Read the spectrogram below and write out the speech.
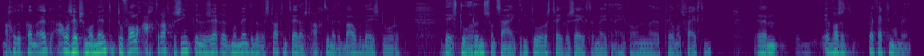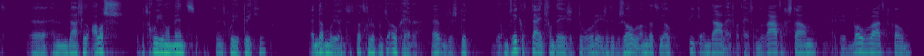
Maar goed, het kan, hè, alles heeft zijn momentum. Toevallig achteraf gezien kunnen we zeggen, het moment dat we starten in 2018 met de bouw van deze toren, deze torens, want het zijn eigenlijk drie torens, twee van 70 meter en één van eh, 215, ehm, was het perfecte moment. Eh, en daar viel alles op het goede moment, op het, in het goede putje. En dat, moet je, dat geluk moet je ook hebben. Hè. Dus dit, de ontwikkeltijd van deze toren is natuurlijk zo lang dat hij ook pieken en dalen heeft. Hij heeft onder water gestaan, en hij is weer boven water gekomen.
